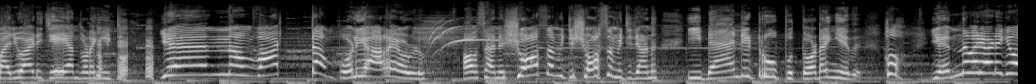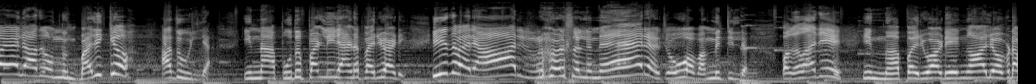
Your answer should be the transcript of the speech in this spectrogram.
പരിപാടി ചെയ്യാൻ തുടങ്ങിയിട്ട്. എന്നും വട്ടം പൊളിയാറേ ഉള്ളൂ. അവസാനം ശ്വാസം വിറ്റ് ശ്വാസം വിറ്റിട്ടാണ് ഈ ബാൻഡി ട്രൂപ്പ് തുടങ്ങിയത്. ഹോ എന്ന് പരിപാടിക്ക് പോയാലും അതൊന്നും ഭരിക്കോ? അതുമില്ല. ഇന്ന് ആ പുതുപ്പള്ളിയിലാണ് പരിപാടി. ഇതുവരെ ആരും റിഹേഴ്സലിന് നേരെ ചൊവ്വ വന്നിട്ടില്ല. ഭഗവാനെ ഇന്ന് ആ പരിപാടി എങ്ങാലും അവിടെ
